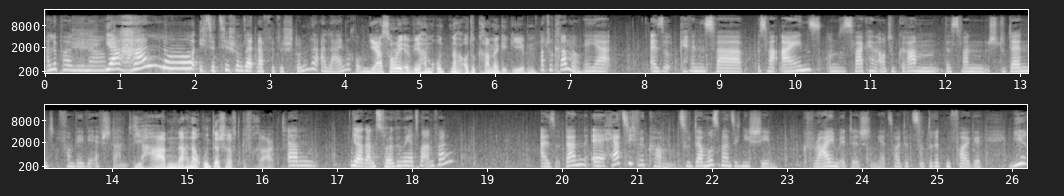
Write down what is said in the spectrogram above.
Hallo Paulina. Ja, hallo! Ich sitze hier schon seit einer Viertelstunde alleine rum. Ja, sorry, wir haben unten nach Autogramme gegeben. Autogramme. Naja, also Kevin, es war, es war eins und es war kein Autogramm, das war ein Student vom WWF-Stand. Die haben nach einer Unterschrift gefragt. Ähm, ja, ganz toll. Können wir jetzt mal anfangen? Also, dann äh, herzlich willkommen zu Da muss man sich nicht schämen. Crime Edition, jetzt heute zur dritten Folge. Wir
